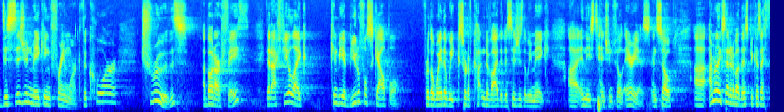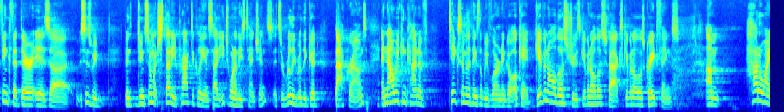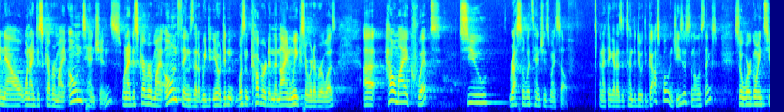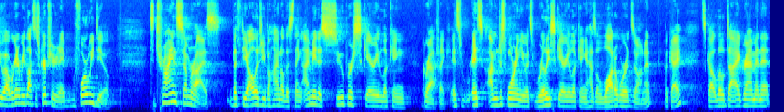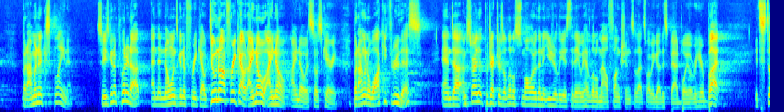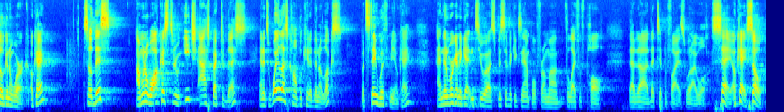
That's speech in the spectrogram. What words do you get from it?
decision making framework, the core truths about our faith that I feel like can be a beautiful scalpel for the way that we sort of cut and divide the decisions that we make uh, in these tension filled areas. And so uh, I'm really excited about this because I think that there is, uh, since we've been doing so much study practically inside each one of these tensions. It's a really, really good background. And now we can kind of take some of the things that we've learned and go, okay, given all those truths, given all those facts, given all those great things, um, how do I now, when I discover my own tensions, when I discover my own things that we you know didn't wasn't covered in the nine weeks or whatever it was, uh, how am I equipped to wrestle with tensions myself? And I think it has a ton to do with the gospel and Jesus and all those things. So we're going to, uh, we're going to read lots of scripture today. But before we do, to try and summarize the theology behind all this thing, I made a super scary looking graphic. It's, it's, I'm just warning you, it's really scary looking. It has a lot of words on it, okay? It's got a little diagram in it, but I'm going to explain it. So he's going to put it up, and then no one's going to freak out. Do not freak out. I know, I know, I know. It's so scary. But I'm going to walk you through this and uh, I'm sorry that the projector's a little smaller than it usually is today. We had a little malfunction, so that's why we got this bad boy over here. But it's still gonna work, okay? So this, I'm gonna walk us through each aspect of this, and it's way less complicated than it looks, but stay with me, okay? And then we're gonna get into a specific example from uh, the life of Paul that, uh, that typifies what I will say. Okay, so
